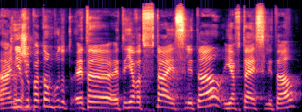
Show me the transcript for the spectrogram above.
Они Что же там? потом будут... Это, это я вот в Тай слетал, я в Тай слетал,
